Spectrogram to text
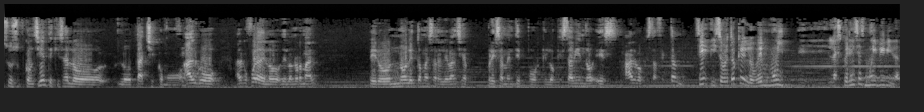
Su subconsciente quizás lo, lo tache como Sí. algo, algo fuera de lo, de lo normal, pero no le toma esa relevancia precisamente porque lo que está viendo es algo que está afectando. Sí, y sobre todo que lo ve muy... eh, la experiencia es muy vívida.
